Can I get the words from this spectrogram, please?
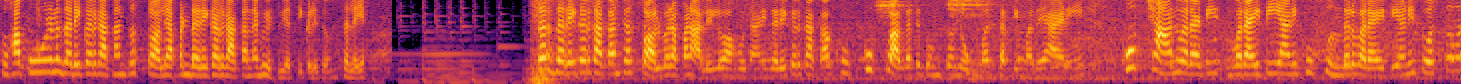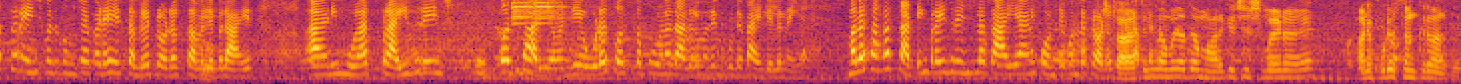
सो हा पूर्ण दरेकर काकांचा स्टॉल आहे. आपण दरेकर काकांना भेटूया तिकडे जाऊन. चला या. तर दरेकर काकांच्या स्टॉलवर आपण आलेलो आहोत आणि दरेकर काका खूप खूप स्वागत आहे तुमचं लोकमत सखीमध्ये आणि खूप छान व्हरायटी व्हरायटी आणि खूप सुंदर व्हरायटी आणि स्वस्त मस्त रेंजमध्ये तुमच्याकडे हे सगळे प्रोडक्ट्स अवेलेबल आहेत. आणि मुळात प्राइस रेंज खूपच भारी आहे. म्हणजे एवढं स्वस्त पूर्ण दादरमध्ये मी कुठे पाहिलेलं नाही आहे मला सांगा स्टार्टिंग प्राइस रेंजला काय आहे आणि कोणते कोणते प्रॉडक्ट स्टार्टिंगला म्हणजे आता मार्गशीर्ष महिना आहे आणि पुढे संक्रांत आहे.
